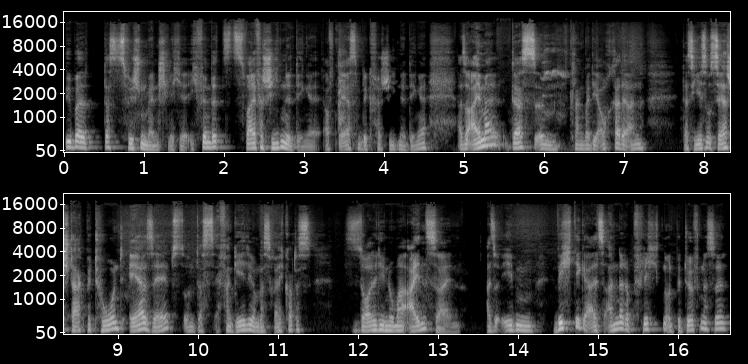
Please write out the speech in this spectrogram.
über das Zwischenmenschliche? Ich finde zwei verschiedene Dinge, auf den ersten Blick verschiedene Dinge. Also einmal, das ähm, klang bei dir auch gerade an, dass Jesus sehr stark betont, er selbst und das Evangelium, das Reich Gottes soll die Nummer eins sein. Also eben wichtiger als andere Pflichten und Bedürfnisse,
